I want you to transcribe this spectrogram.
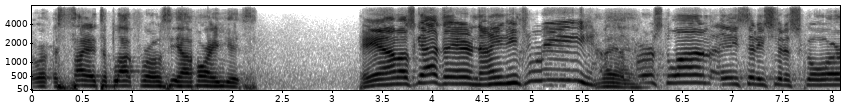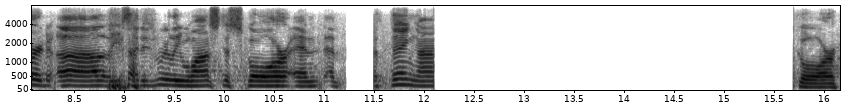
are excited to block for him, see how far he gets. He almost got there, 93 on the first one. He said he should have scored. Uh, he said he really wants to score. And uh, the thing I score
